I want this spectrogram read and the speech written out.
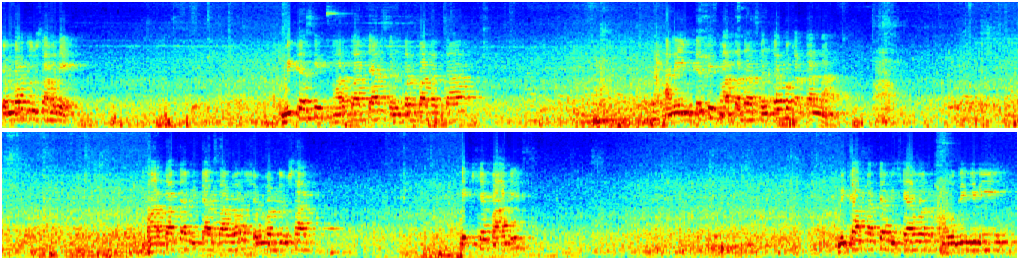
शंभर दिवसामध्ये विकसित भारताच्या संकल्पाकरता आणि विकसित भारताचा संकल्प करताना भारताच्या विकासावर शंभर दिवसात एकशे बावीस विकासाच्या विषयावर मोदीजींनी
